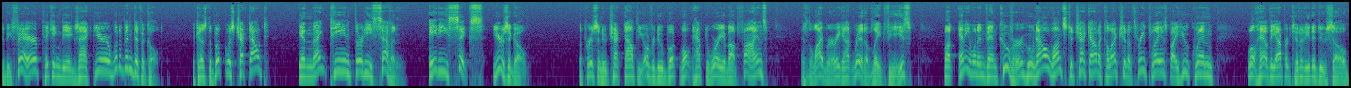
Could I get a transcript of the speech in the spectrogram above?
To be fair, picking the exact year would have been difficult because the book was checked out in 1937, 86 years ago. The person who checked out the overdue book won't have to worry about fines, as the library got rid of late fees. But anyone in Vancouver who now wants to check out a collection of three plays by Hugh Quinn will have the opportunity to do so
